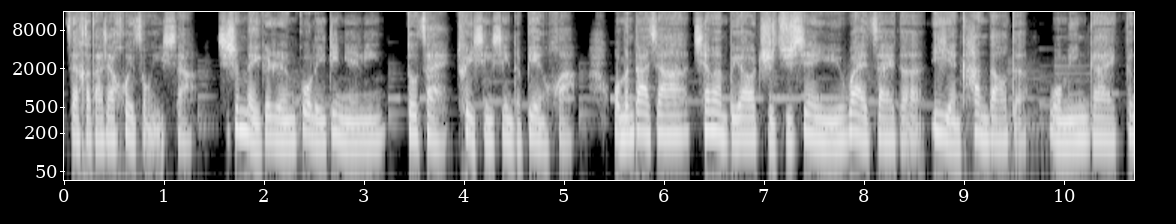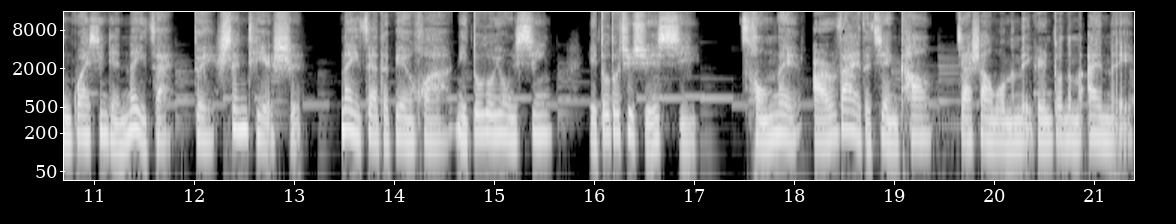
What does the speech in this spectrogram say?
再和大家汇总一下。其实每个人过了一定年龄，都在退行性的变化。我们大家千万不要只局限于外在的一眼看到的，我们应该更关心点内在。对身体也是。内在的变化，你多多用心，也多多去学习，从内而外的健康，加上我们每个人都那么爱美，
